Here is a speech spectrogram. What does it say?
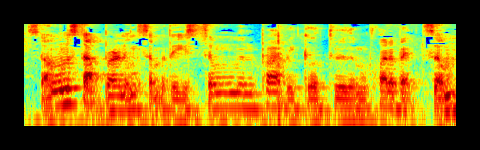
So I'm going to start burning some of these. So I'm going to probably go through them quite a bit. So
